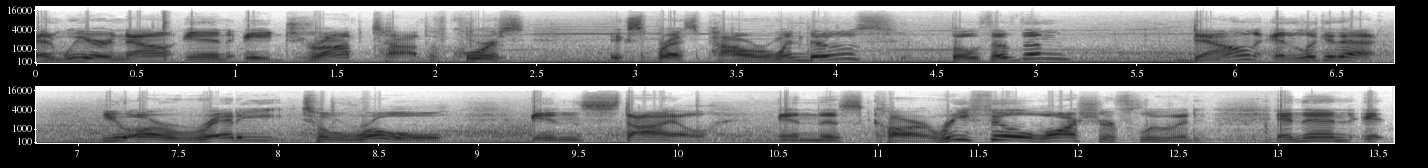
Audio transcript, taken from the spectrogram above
And we are now in a drop top. Of course, express power windows, both of them, down. And look at that. You are ready to roll in style in this car. Refill washer fluid. And then it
